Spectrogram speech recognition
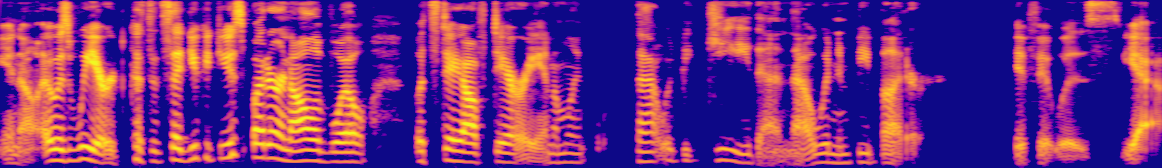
you know, it was weird because it said you could use butter and olive oil, but stay off dairy. And I'm like, that would be ghee then. That wouldn't be butter if it was, yeah,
